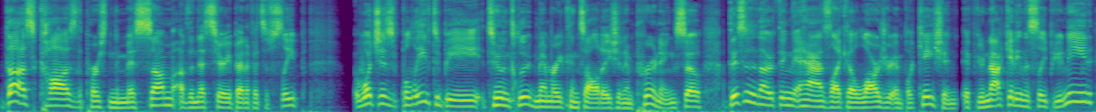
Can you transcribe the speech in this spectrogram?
thus cause the person to miss some of the necessary benefits of sleep, which is believed to be to include memory consolidation and pruning. So this is another thing that has like a larger implication. If you're not getting the sleep you need,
